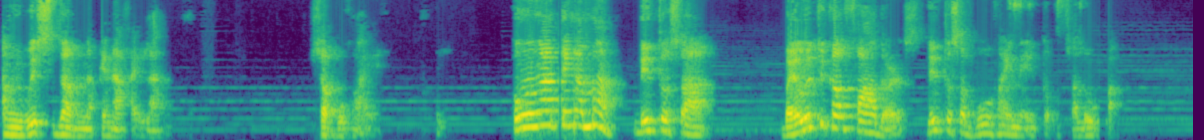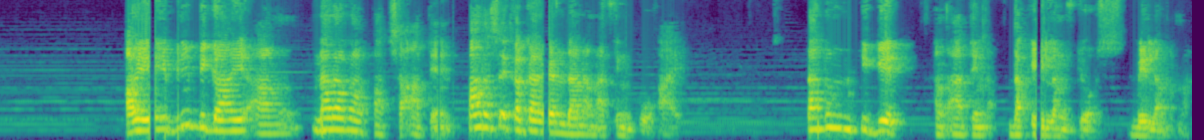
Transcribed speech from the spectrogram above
ang wisdom na kinakailangan sa buhay. Kung ang ating Ama dito sa biological fathers, dito sa buhay na ito, sa lupa, ay ibibigay ang nararapat sa atin para sa ikagaganda ng ating buhay. Lalong higit ang ating dakilang Diyos bilang Ama.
